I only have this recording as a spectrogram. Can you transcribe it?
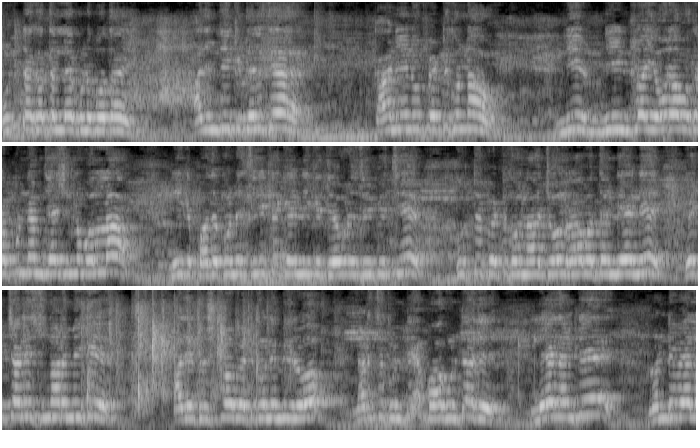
పుట్టగతలు లేకుండా పోతాయి. అది నీకు తెలిసే? కానీ నువ్వు పెట్టుకున్నావు. నీ నీ ఇంట్లో ఎవరో ఒక పుణ్యం చేసిన వల్ల నీకు పదకొండు సీట్లకే నీకు దేవుడు చూపించి గుర్తు పెట్టుకున్న నా చోలు రావద్దండి అని హెచ్చరిస్తున్నాడు మీకు. అది దృష్టిలో పెట్టుకొని మీరు నడుచుకుంటే బాగుంటుంది లేదంటే రెండు వేల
